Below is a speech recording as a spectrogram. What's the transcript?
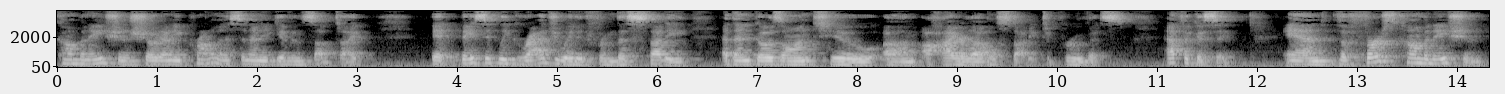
combination showed any promise in any given subtype, it basically graduated from this study and then goes on to um, a higher level study to prove its efficacy. And the first combination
